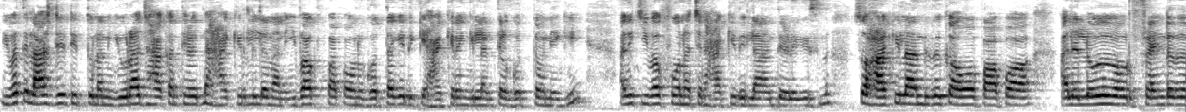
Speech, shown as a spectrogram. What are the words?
ಇವತ್ತು ಲಾಸ್ಟ್ ಡೇಟ್ ಇತ್ತು. ನನಗೆ ಯುವರಾಜ್ ಹಾಕಂತ ಹೇಳಿದ್ನ ಹಾಕಿರಲಿಲ್ಲ ನಾನು. ಇವಾಗ ಪಾಪ ಅವ್ನಿಗೆ ಗೊತ್ತಾಗಿದ್ದಕ್ಕೆ ಹಾಕಿರಂಗಿಲ್ಲ ಅಂತೇಳಿ ಗೊತ್ತವನಿಗೆ. ಅದಕ್ಕೆ ಇವಾಗ ಫೋನ್ ಹಚ್ಚಿನ ಹಾಕಿದ್ದಿಲ್ಲ ಅಂತೇಳಿ ಗೀಸಿಂದ ಸೊ ಹಾಕಿಲ್ಲ ಅಂದಿದ್ದಕ್ಕೆ ಅವ ಪಾಪ ಅಲ್ಲೆಲ್ಲೋ ಅವ್ರ ಫ್ರೆಂಡದ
